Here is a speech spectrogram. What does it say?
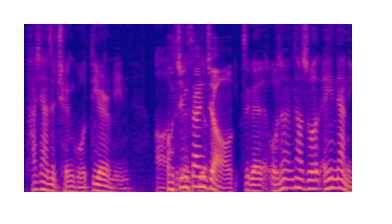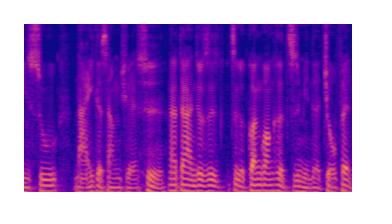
他现在是全国第二名哦哦，金三。角这个我说他说，哎，那你输哪一个商圈？是那当然就是这个观光客知名的九份，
